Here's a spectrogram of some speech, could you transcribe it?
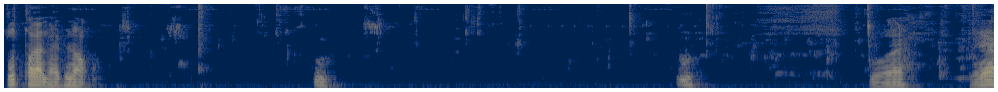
สุดเท่านั้นครับพี่น้องอืมอืม โอ้ยเนี่ย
